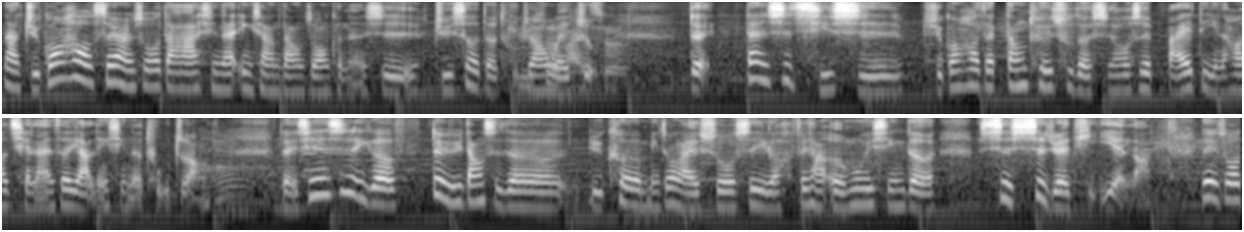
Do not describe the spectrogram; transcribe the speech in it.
那橘光号虽然说大家现在印象当中可能是橘色的涂装为主，对。但是其实橘光号在刚推出的时候是白底，然后浅蓝色哑铃型的涂装，对，其实是一个对于当时的旅客民众来说是一个非常耳目一新的视视觉体验啦。所以说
